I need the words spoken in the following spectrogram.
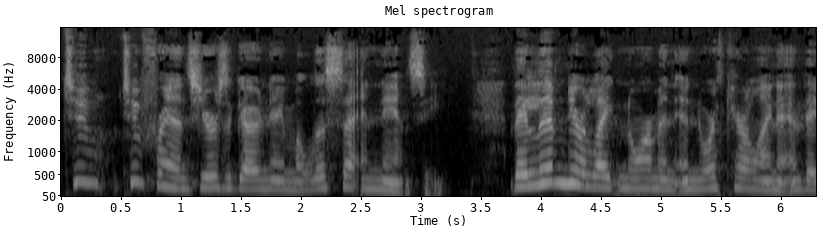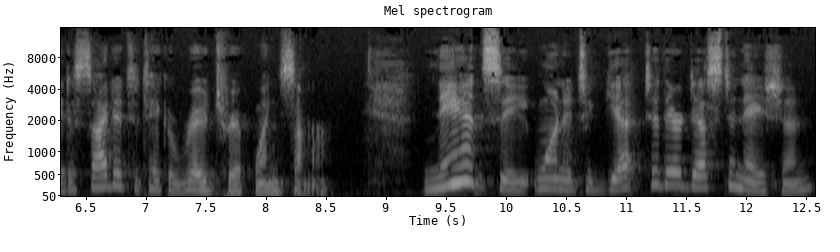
two, two friends years ago named Melissa and Nancy. They lived near Lake Norman in North Carolina and they decided to take a road trip one summer. Nancy wanted to get to their destination,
